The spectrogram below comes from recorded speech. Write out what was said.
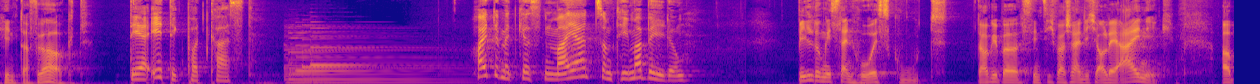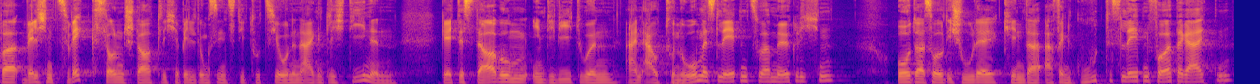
hinterfragt. Der Ethik-Podcast. Heute mit Kirsten Meyer zum Thema Bildung. Bildung ist ein hohes Gut. Darüber sind sich wahrscheinlich alle einig. Aber welchem Zweck sollen staatliche Bildungsinstitutionen eigentlich dienen? Geht es darum, Individuen ein autonomes Leben zu ermöglichen? Oder soll die Schule Kinder auf ein gutes Leben vorbereiten?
